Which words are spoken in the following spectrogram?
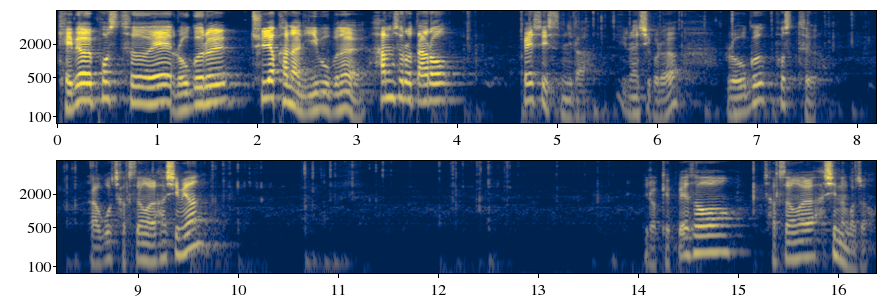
개별 post의 로그를 출력하는 이 부분을 함수로 따로 뺄 수 있습니다. 이런 식으로요. log post 라고 작성을 하시면 이렇게 빼서 작성을 하시는 거죠.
